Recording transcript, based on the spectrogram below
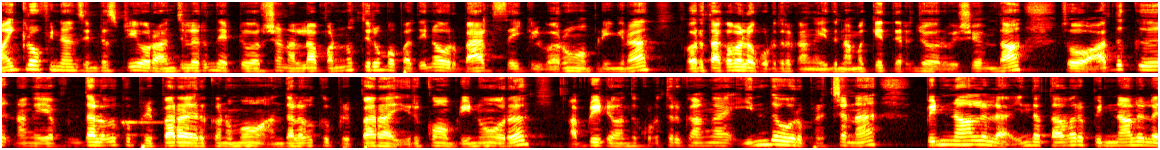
மைக்ரோ ஃபினான்ஸ் இண்டஸ்ட்ரி ஒரு அஞ்சுலேருந்து எட்டு வருஷம் நல்லா பண்ணும். திரும்ப பார்த்தீங்கன்னா ஒரு பேக் சைக்கிள் வரும் அப்படிங்கிற ஒரு தகவலை கொடுத்துருக்காங்க. இது நமக்கே தெரிஞ்ச ஒரு விஷயம் தான் ஸோ அதுக்கு நாங்கள் எந்த அளவுக்கு ப்ரிப்பேராக இருக்கணுமோ அந்த அளவுக்கு ப்ரிப்பேராக இருக்கோம் அப்படின்னு ஒரு அப்டேட்டை வந்து கொடுத்துருக்காங்க. இந்த ஒரு பிரச்சனை பின்னாளில் இந்த தவறு பின்னாளில்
